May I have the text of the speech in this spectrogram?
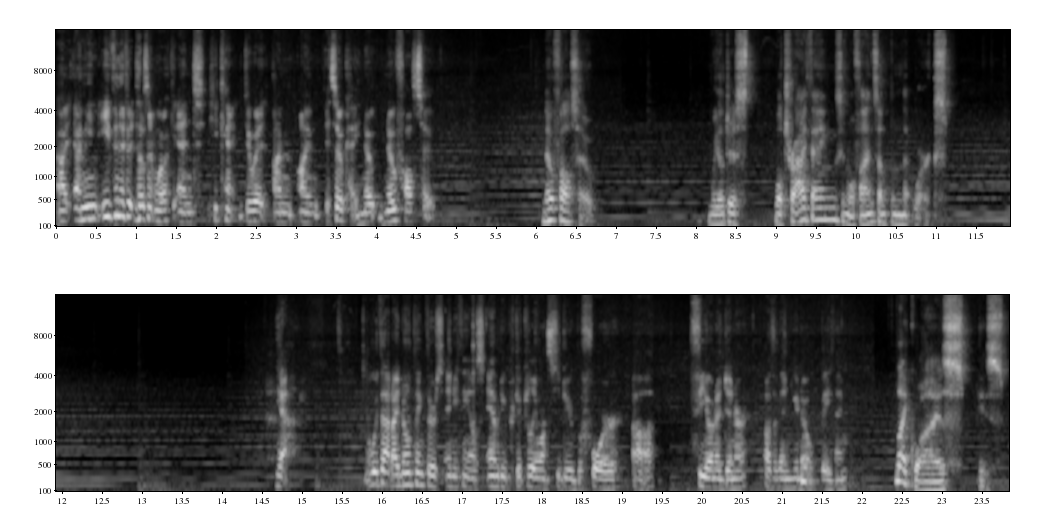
I, I mean, even if it doesn't work and he can't do it, I'm, I'm. It's okay. No, no false hope. No false hope. We'll just we'll try things and we'll find something that works. Yeah. With that, I don't think there's anything else Amity particularly wants to do before uh, Fiona dinner, other than you know bathing. Likewise, he's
